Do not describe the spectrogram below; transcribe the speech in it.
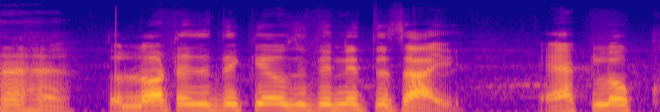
হ্যাঁ হ্যাঁ। তো লটে যদি কেউ যদি নিতে চায় এক লক্ষ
